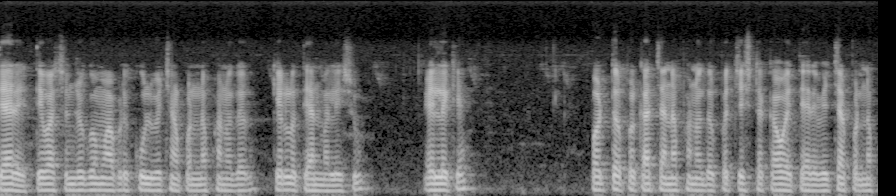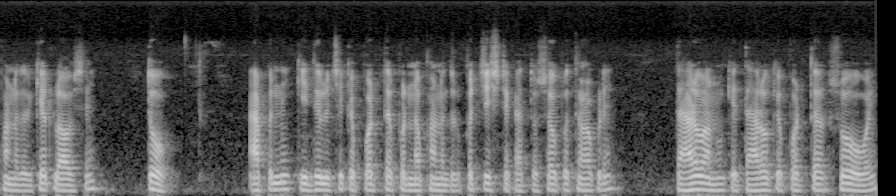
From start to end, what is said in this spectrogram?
ત્યારે તેવા સંજોગોમાં આપણે કુલ વેચાણ પર નફાનો દર કેટલો ધ્યાનમાં લઈશું? એટલે કે પડતર પર કાચા નફાનો દર પચીસ ટકા હોય ત્યારે વેચાણ પર નફાનો દર કેટલો આવશે? તો આપણને કીધેલું છે કે પડતર પર નફાનો દર પચીસ ટકા. તો સૌપ્રથમ આપણે ધારવાનું કે ધારો કે પડતર સો હોય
